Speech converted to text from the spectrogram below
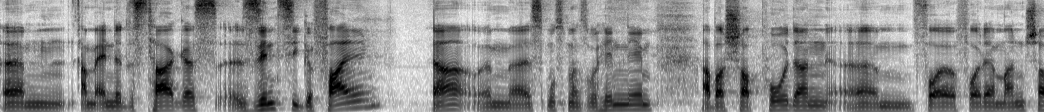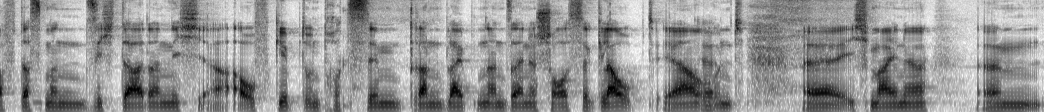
Ähm, am Ende des Tages äh, sind sie gefallen. Ja, ähm, das muss man so hinnehmen. Aber Chapeau dann ähm, vor, vor der Mannschaft, dass man sich da dann nicht äh, aufgibt und trotzdem dran bleibt und an seine Chance glaubt. Ja, ja. und äh, ich meine, ähm,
